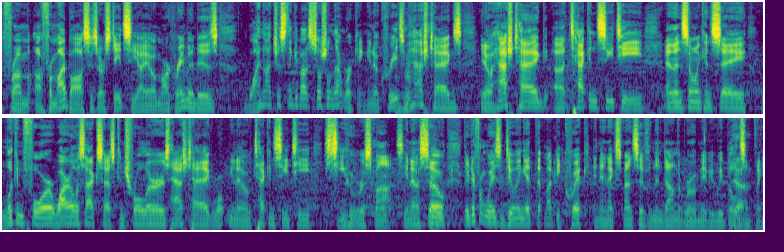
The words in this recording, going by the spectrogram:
from uh, from my boss, who's our state CIO, Mark Raymond, is why not just think about social networking? You know, create some hashtags, you know, hashtag uh, tech and CT, and then someone can say, looking for wireless access controllers, hashtag, you know, tech and CT, see who responds, you know? So there are different ways of doing it that might be quick and inexpensive, and then down the road, maybe we build Yeah. something.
